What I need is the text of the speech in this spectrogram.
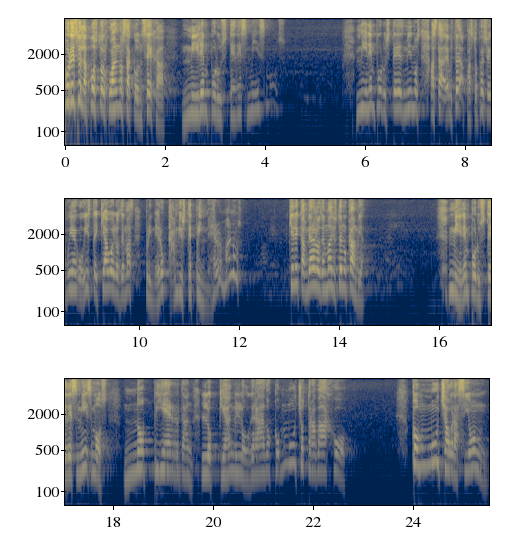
Por eso el apóstol Juan nos aconseja, miren por ustedes mismos. Miren por ustedes mismos. Hasta usted, pastor, pero soy muy egoísta. ¿Y qué hago de los demás? Primero cambie usted primero, hermanos. Quiere cambiar a los demás y usted no cambia. Miren por ustedes mismos. No pierdan lo que han logrado con mucho trabajo con mucha oración,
